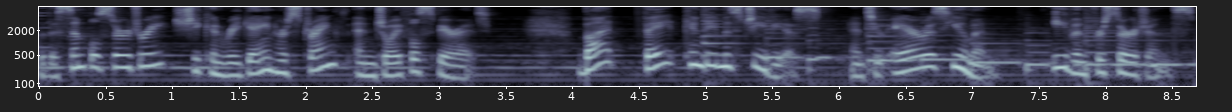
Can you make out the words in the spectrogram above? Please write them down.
With a simple surgery, she can regain her strength and joyful spirit. But fate can be mischievous, and to err is human, even for surgeons.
